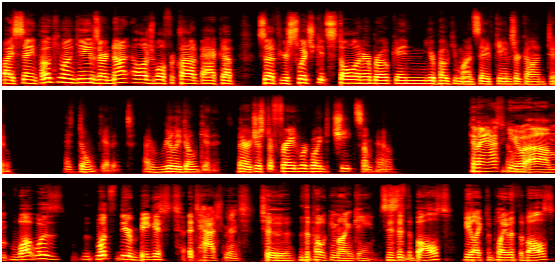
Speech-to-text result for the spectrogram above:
by saying Pokemon games are not eligible for cloud backup. So if your Switch gets stolen or broken, your Pokemon save games are gone too. I don't get it. I really don't get it. They're just afraid we're going to cheat somehow. Can I ask you, um, what was what's your biggest attachment to the Pokemon games? Is it the balls? Do you like to play with the balls?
